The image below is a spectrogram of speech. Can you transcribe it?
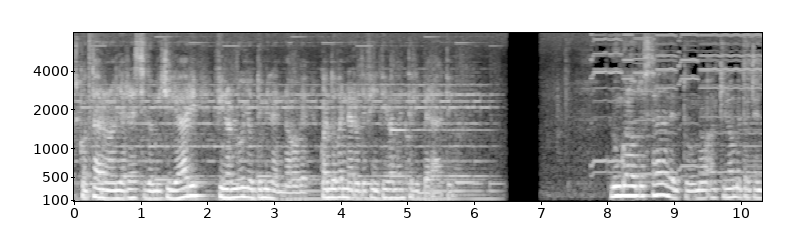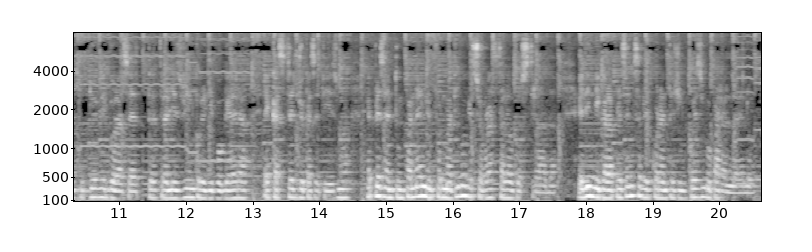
scontarono gli arresti domiciliari fino a luglio 2009, quando vennero definitivamente liberati. Lungo l'autostrada 21, al chilometro 102,7, tra gli svincoli di Voghera e Casteggio Casatisma, è presente un pannello informativo che sovrasta l'autostrada ed indica la presenza del 45 parallelo.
